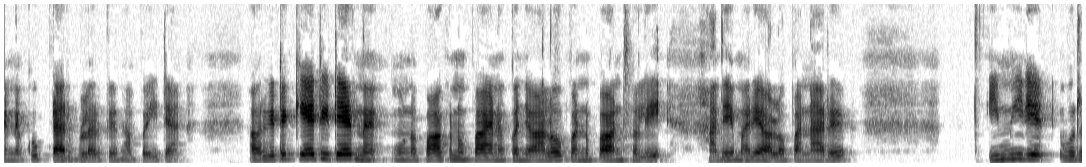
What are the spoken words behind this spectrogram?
என்னை கூப்பிட்டாரு போல இருக்குது நான் போயிட்டேன். அவர்கிட்ட கேட்டுகிட்டே இருந்தேன். உன்னை பார்க்கணுப்பா எனக்கு கொஞ்சம் அலோவ் பண்ணுப்பான்னு சொல்லி. அதே மாதிரி அலோவ் பண்ணார். இம்மீடியட் ஒரு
